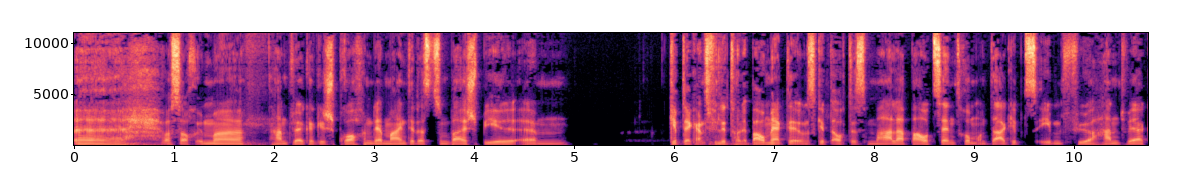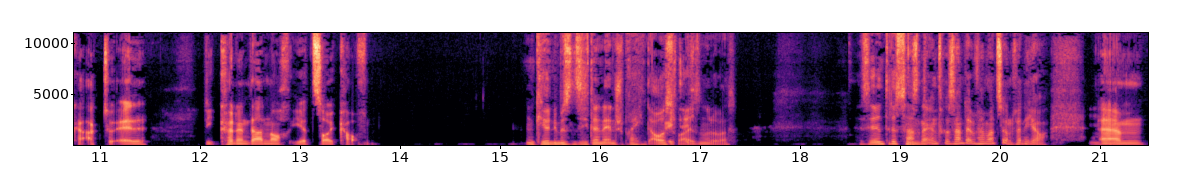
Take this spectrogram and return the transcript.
äh, was auch immer Handwerker gesprochen, der meinte, dass zum Beispiel ähm, gibt ja ganz viele tolle Baumärkte und es gibt auch das Maler Bauzentrum und da gibt's eben für Handwerker aktuell, die können da noch ihr Zeug kaufen. Okay, und die müssen sich dann entsprechend ausweisen Richtig. oder was? Das ist ja interessant. Das ist eine interessante Information, finde ich auch. Mhm. Ähm,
